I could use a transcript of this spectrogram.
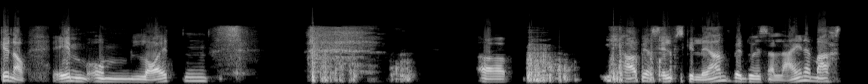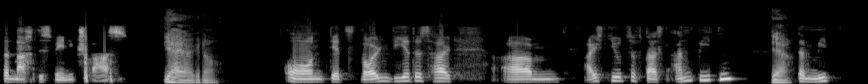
Genau, eben um Leuten. Äh, ich habe ja selbst gelernt, wenn du es alleine machst, dann macht es wenig Spaß. Ja, ja, genau. Und jetzt wollen wir das halt ähm, als Dudes of Dust anbieten, ja. damit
